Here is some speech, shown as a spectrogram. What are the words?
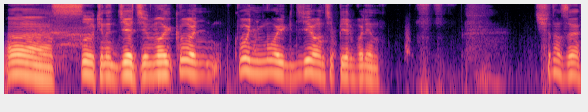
А, сукины дети, мой конь. Конь мой, где он теперь, блин? Что там за...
